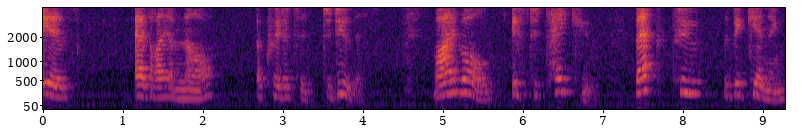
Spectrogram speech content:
is, as I am now accredited to do this, my goal is to take you back to the beginning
